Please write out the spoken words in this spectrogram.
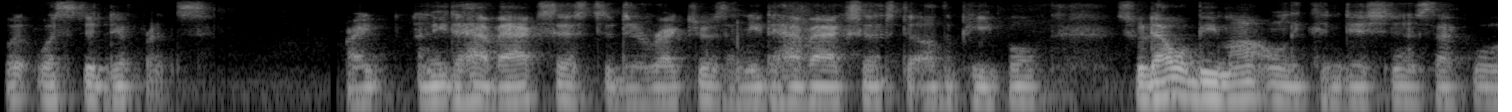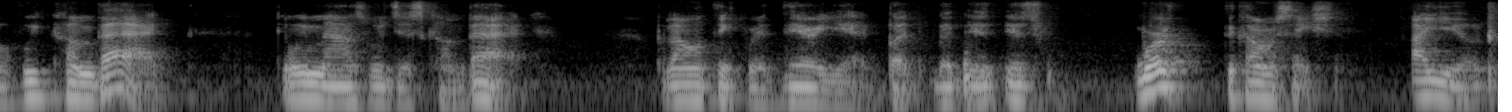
What, what's the difference, right? I need to have access to directors. I need to have access to other people. So that would be my only condition. It's like, well, if we come back, then we might as well just come back. But I don't think we're there yet. But but it, it's worth the conversation. I yield.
